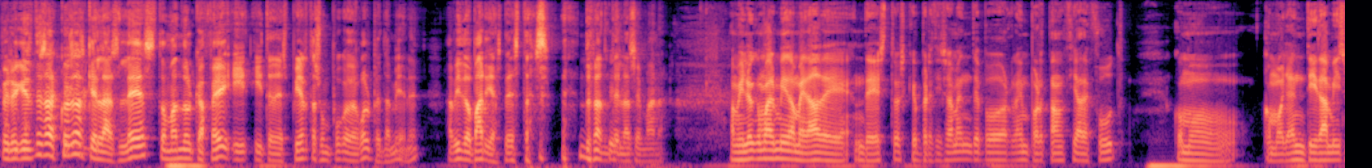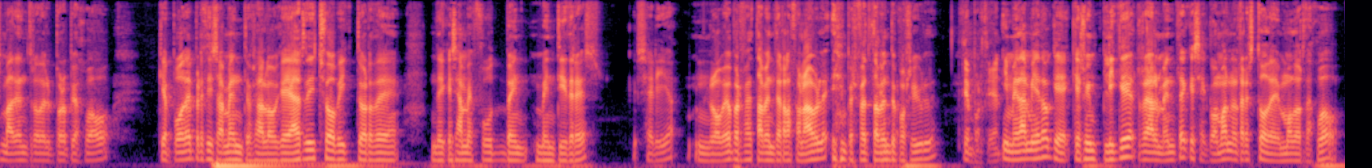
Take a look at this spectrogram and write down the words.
Pero que es de esas cosas que las lees tomando el café y, y te despiertas un poco de golpe también, ¿eh? Ha habido varias de estas durante sí. la semana. A mí lo que más miedo me da de, de, esto es que precisamente por la importancia de Foot como, como ya entidad misma dentro del propio juego, que puede precisamente, o sea, lo que has dicho, Víctor, de, de que se llame Foot 23, que sería, lo veo perfectamente razonable y perfectamente posible. 100%. Y me da miedo que, que, eso implique realmente que se coman el resto de modos de juego.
